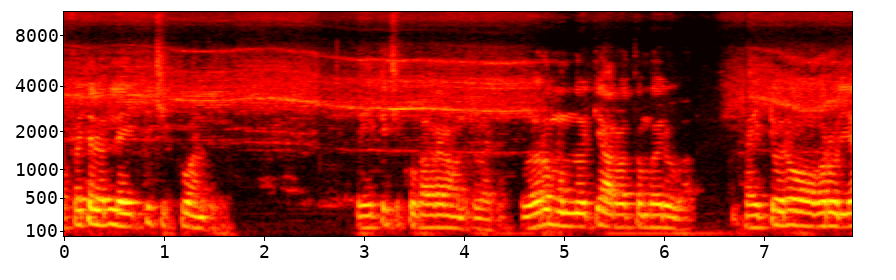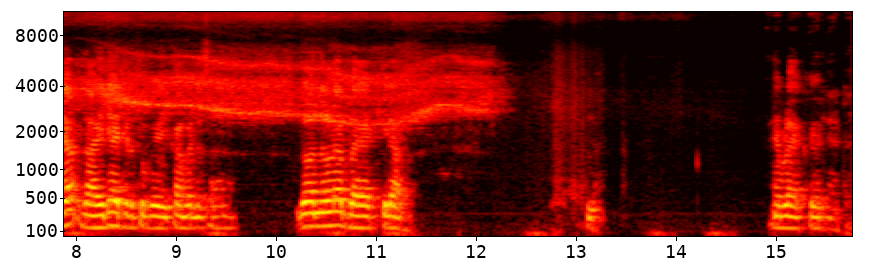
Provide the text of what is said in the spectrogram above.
ഓഫ് വൈറ്റ് ഒരു ലൈറ്റ് ചിക്കുവാണിത് ലൈറ്റ് ചിക്കു കളറാണ് വന്നിട്ടുള്ളത്. വെറും മുന്നൂറ്റി അറുപത്തൊമ്പത് രൂപ. റേറ്റ് ഒരു ഓവറും ഇല്ല. ധൈര്യമായിട്ട് എടുത്ത് ഉപയോഗിക്കാൻ പറ്റുന്ന സാധനം. ഇത് വന്നുള്ള ബ്ലാക്കിലാണ് ബ്ലാക്ക് വരുന്നേട്ടെ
